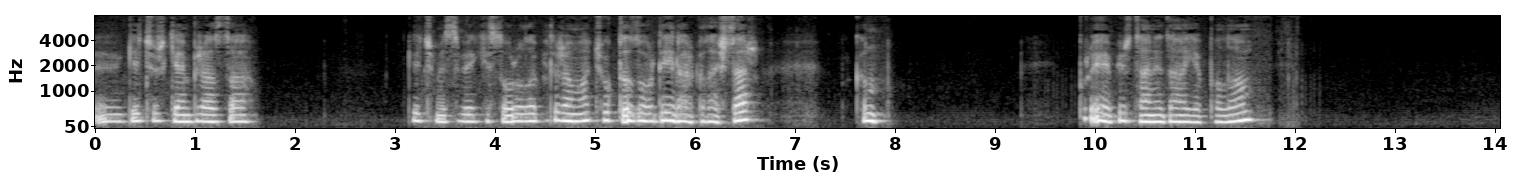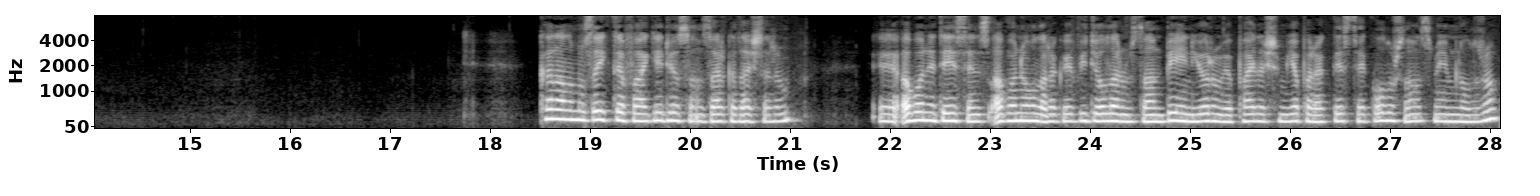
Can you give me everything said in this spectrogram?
e, geçirken biraz daha geçmesi belki zor olabilir ama çok da zor değil arkadaşlar. Bakın buraya bir tane daha yapalım. Kanalımıza ilk defa geliyorsanız arkadaşlarım e, abone değilseniz abone olarak ve videolarımızdan beğeni, yorum ve paylaşım yaparak destek olursanız memnun olurum.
